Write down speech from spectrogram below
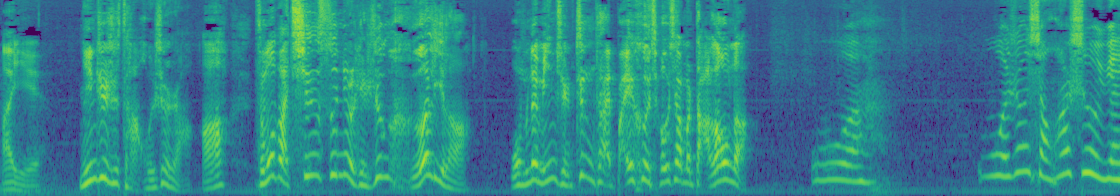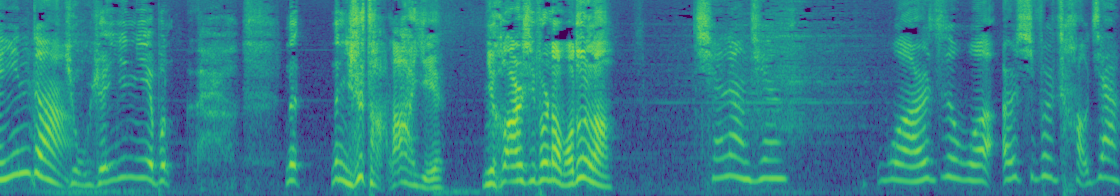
阿姨，您这是咋回事啊？啊，怎么把亲孙女给扔河里了？我们的民警正在白鹤桥下面打捞呢。我，我扔小花是有原因的。有原因你也不，哎呀，那那你是咋了，阿姨？你和儿媳妇闹矛盾了？前两天，我儿子我儿媳妇吵架，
